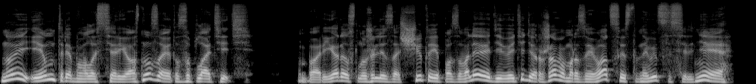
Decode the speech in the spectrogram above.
но и им требовалось серьезно за это заплатить. Барьеры служили защитой, позволяя девяти державам развиваться и становиться сильнее,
